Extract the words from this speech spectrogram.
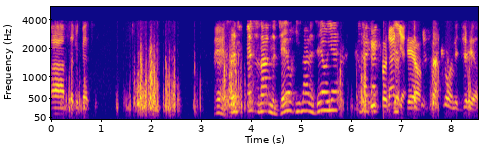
uh, Cedric Benson. Man, Cedric Benson's not in the jail. He's not in jail yet. He's not- He's supposed Not to yet. jail. He's not going to jail.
